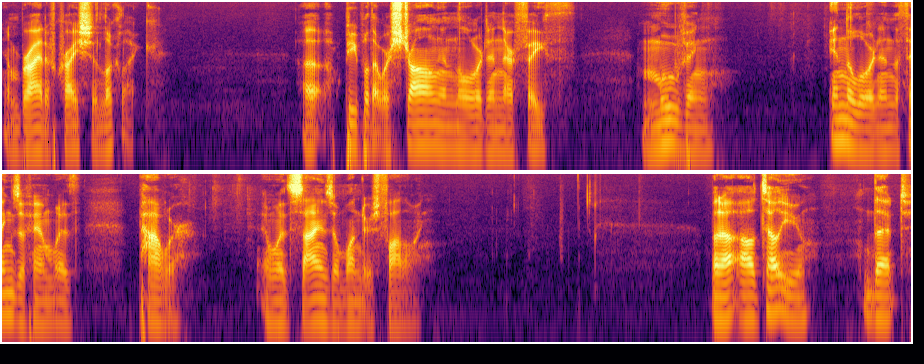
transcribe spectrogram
and bride of Christ should look like. Uh, people that were strong in the Lord in their faith, moving in the Lord and the things of Him with power and with signs and wonders following. But I'll tell you that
